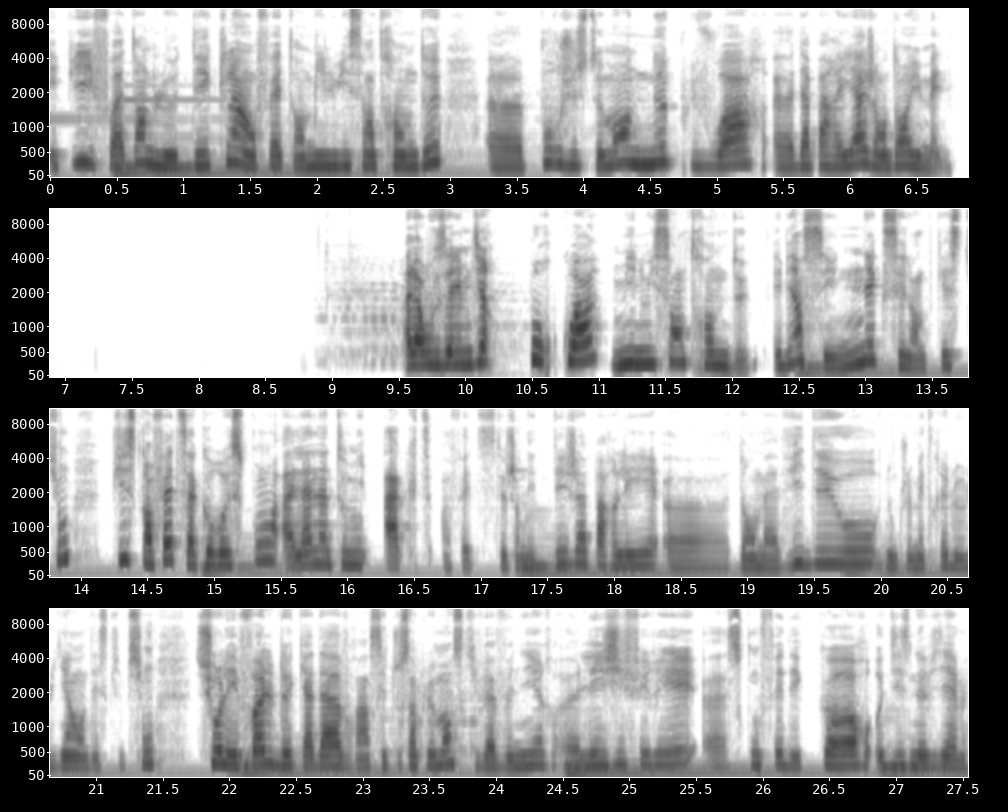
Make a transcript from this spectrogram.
et puis il faut attendre le déclin en fait en 1832 euh, pour justement ne plus voir d'appareillage en dents humaines. Alors vous allez me dire pourquoi 1832 Eh bien c'est une excellente question puisqu'en fait ça correspond à l'Anatomy Act en fait. J'en ai déjà parlé euh, dans ma vidéo, donc je mettrai le lien en description sur les vols de cadavres. hein. C'est tout simplement ce qui va venir euh, légiférer euh, ce qu'on fait des corps au 19e.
